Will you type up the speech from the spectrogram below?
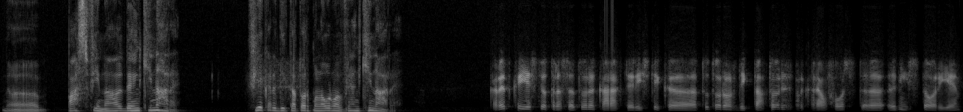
uh, pas final de închinare? Fiecare dictator, până la urmă, vrea închinare. Cred că este o trăsătură caracteristică tuturor dictatorilor care au fost uh, în istorie.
